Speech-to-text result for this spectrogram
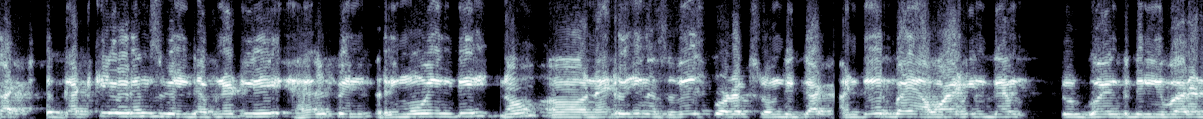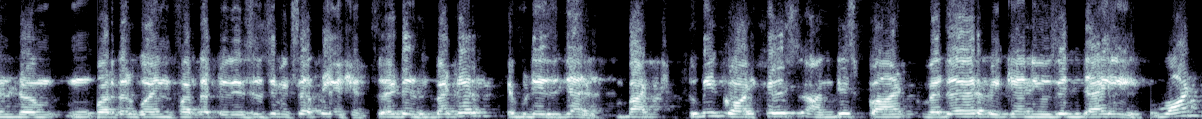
gut. The gut clearance will definitely help in removing the no uh, nitrogenous waste products from the gut and thereby avoiding them to going to the liver and um, further going further to the systemic circulation. So it is better if it is done. But to be cautious on this part, whether we can use it daily. What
